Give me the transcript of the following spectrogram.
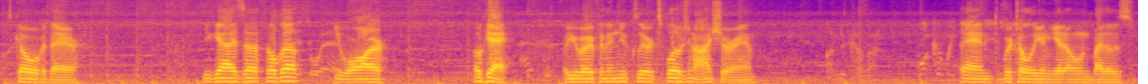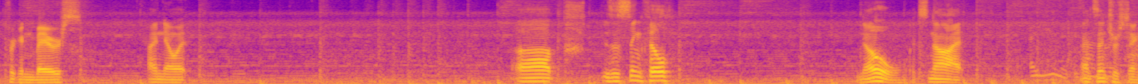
Let's go over there. You guys uh, filled up? You are. Okay. Are you ready for the nuclear explosion? I sure am. And we're totally gonna get owned by those freaking bears. I know it. Uh, is this thing filled? No, it's not. That's interesting.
